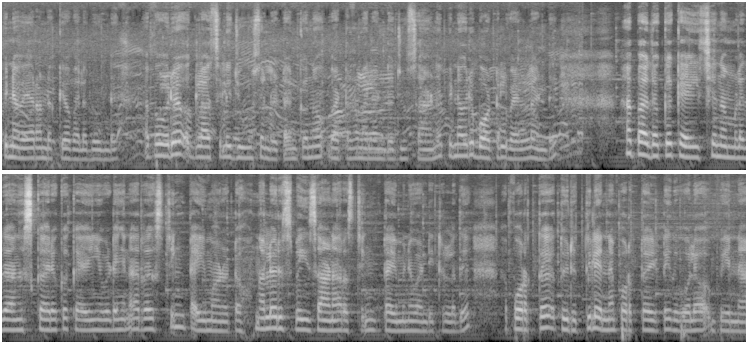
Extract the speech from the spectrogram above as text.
പിന്നെ വേറെ എന്തൊക്കെയോ പലതും ഉണ്ട്. അപ്പോൾ ഒരു ഗ്ലാസ്സിൽ ജ്യൂസ് ഉണ്ട് കേട്ടോ എനിക്കൊന്ന് വാട്ടർ മെലന്റെ ജ്യൂസാണ് പിന്നെ ഒരു ബോട്ടിൽ വെള്ളമുണ്ട്. അപ്പോൾ അതൊക്കെ കഴിച്ച് നമ്മൾ നിസ്കാരമൊക്കെ കഴിഞ്ഞ് ഇവിടെ ഇങ്ങനെ റെസ്റ്റിംഗ് ടൈമാണ് കേട്ടോ നല്ലൊരു സ്പേസാണ് റെസ്റ്റിംഗ് ടൈമിന് വേണ്ടിയിട്ടുള്ളത്. പുറത്ത് തുരുത്തിൽ തന്നെ പുറത്തായിട്ട് ഇതുപോലെ പിന്നെ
